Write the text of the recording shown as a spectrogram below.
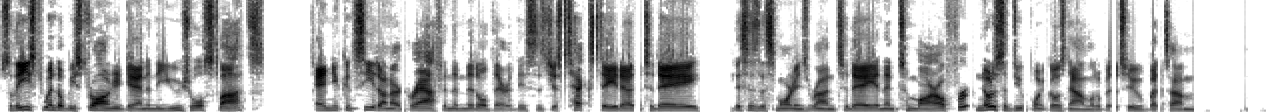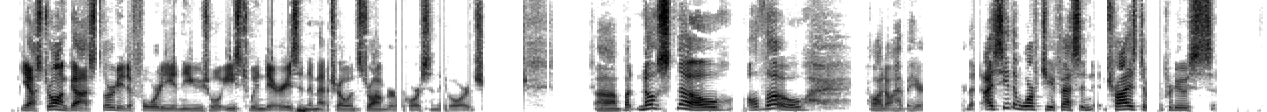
So the east wind will be strong again in the usual spots, and you can see it on our graph in the middle there. This is just text data today. This is this morning's run today, and then tomorrow. For, notice the dew point goes down a little bit too, but um, yeah, strong gusts, 30 to 40 in the usual east wind areas in the metro, and stronger, of course, in the gorge. Uh, but no snow, although, oh, I don't have it here. I see the WRF GFS and tries to produce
